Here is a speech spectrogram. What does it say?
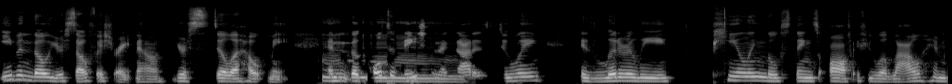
Even though you're selfish right now, you're still a helpmate. And the cultivation that Mm. God is doing is literally peeling those things off if you allow Him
